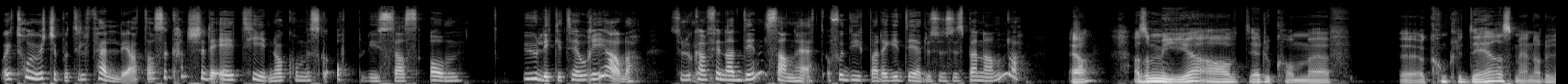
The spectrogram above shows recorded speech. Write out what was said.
Og jeg tror jo ikke på tilfeldigheter, så kanskje det er i tid nå hvor vi skal opplyses om ulike teorier, da. Så du kan finne din sannhet og fordype deg i det du syns er spennende, da. Ja, altså mye av det du kommer uh, konkluderes med når du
